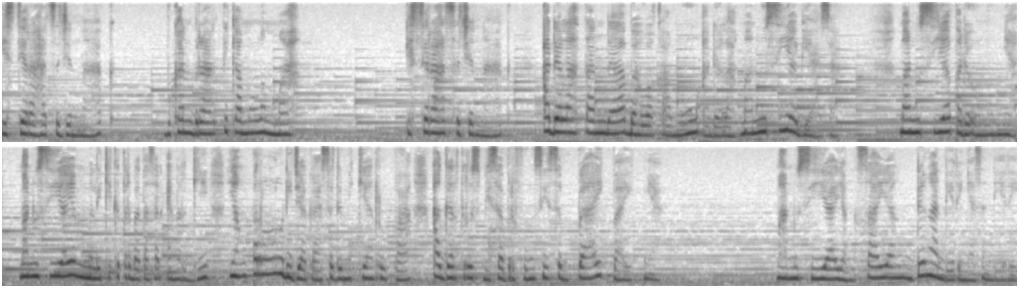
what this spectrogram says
Istirahat sejenak bukan berarti kamu lemah. Istirahat sejenak adalah tanda bahwa kamu adalah manusia biasa. Manusia pada umumnya, manusia yang memiliki keterbatasan energi yang perlu dijaga sedemikian rupa agar terus bisa berfungsi sebaik-baiknya. Manusia yang sayang dengan dirinya sendiri.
